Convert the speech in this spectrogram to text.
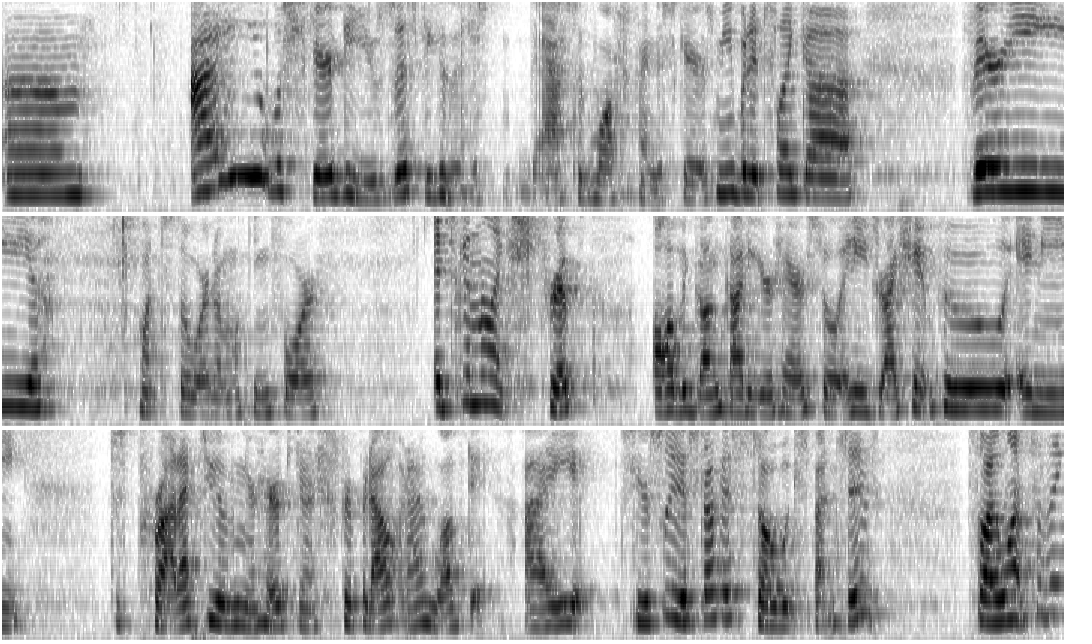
Um, I was scared to use this because it just, the acid wash kind of scares me, but it's like a very, what's the word I'm looking for? It's gonna like strip all the gunk out of your hair. So any dry shampoo, any just product you have in your hair, it's gonna strip it out. And I loved it. I, seriously, this stuff is so expensive. So I want something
